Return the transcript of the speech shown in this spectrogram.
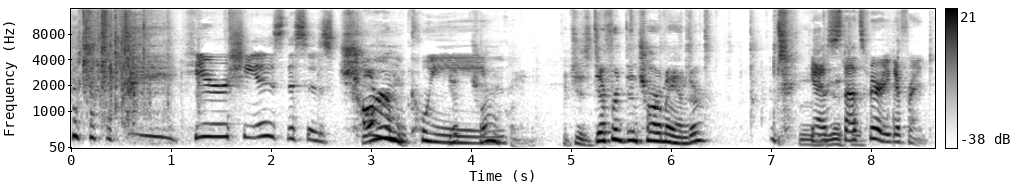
Here she is. This is Charm Queen. Yep, Charm Queen. Which is different than Charmander. Yes, that's very different.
